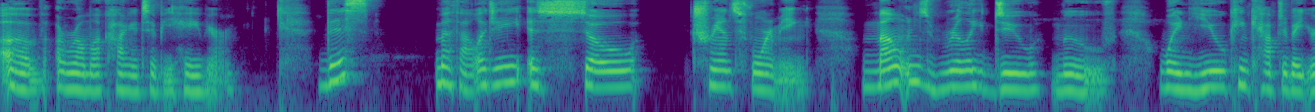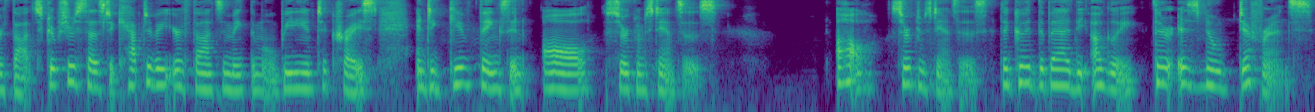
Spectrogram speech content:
of aroma cognitive behavior. This mythology is so transforming. Mountains really do move when you can captivate your thoughts. Scripture says to captivate your thoughts and make them obedient to Christ and to give thanks in all circumstances. All circumstances, the good, the bad, the ugly. There is no difference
